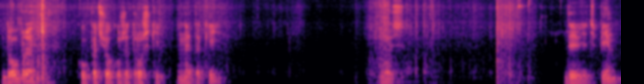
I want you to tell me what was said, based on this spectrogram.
добре. Ковпачок уже трошки не такий. Ось. 9 пін.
